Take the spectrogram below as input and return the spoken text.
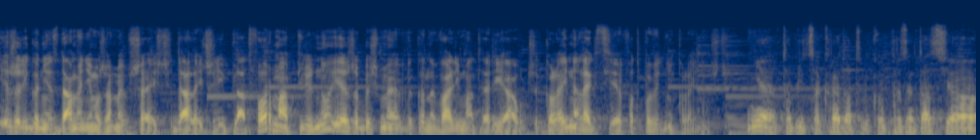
Jeżeli go nie zdamy, nie możemy przejść dalej, czyli platforma pilnuje, żebyśmy wykonywali materiał czy kolejne lekcje w odpowiedniej kolejności. Nie tablica kreda, tylko prezentacja,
